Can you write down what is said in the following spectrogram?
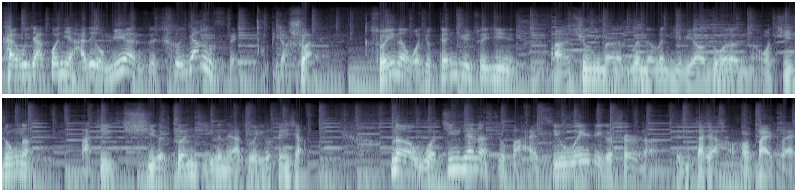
开回家关键还得有面子，车样子得比较帅。所以呢，我就根据最近啊兄弟们问的问题比较多的，我集中呢把这一期的专辑跟大家做一个分享。那我今天呢，就把 SUV 这个事儿呢，跟大家好好掰扯掰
